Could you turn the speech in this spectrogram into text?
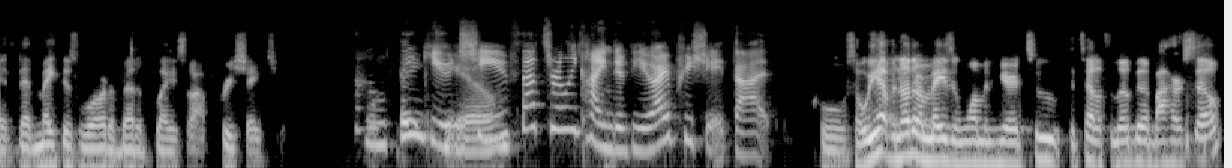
that that make this world a better place. So I appreciate you. Well, Thank you, Chief. That's really kind of you. I appreciate that. Cool. So we have another amazing woman here too to tell us a little bit about herself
